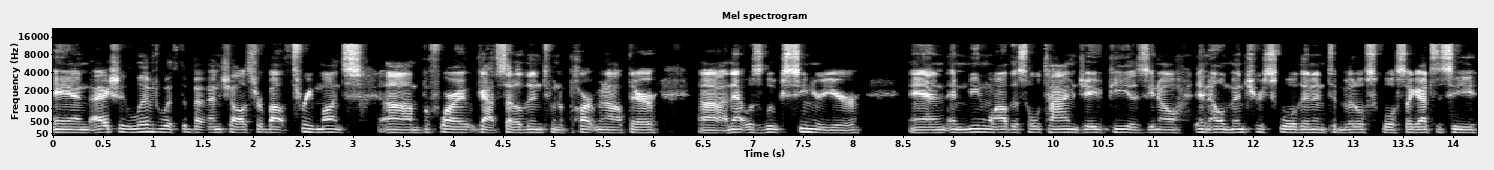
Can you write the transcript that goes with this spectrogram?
And I actually lived with the Benzschawels for about three months um, before I got settled into an apartment out there. And that was Luke's senior year. And and meanwhile this whole time jp is you know in elementary school then into middle school. So i got to see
